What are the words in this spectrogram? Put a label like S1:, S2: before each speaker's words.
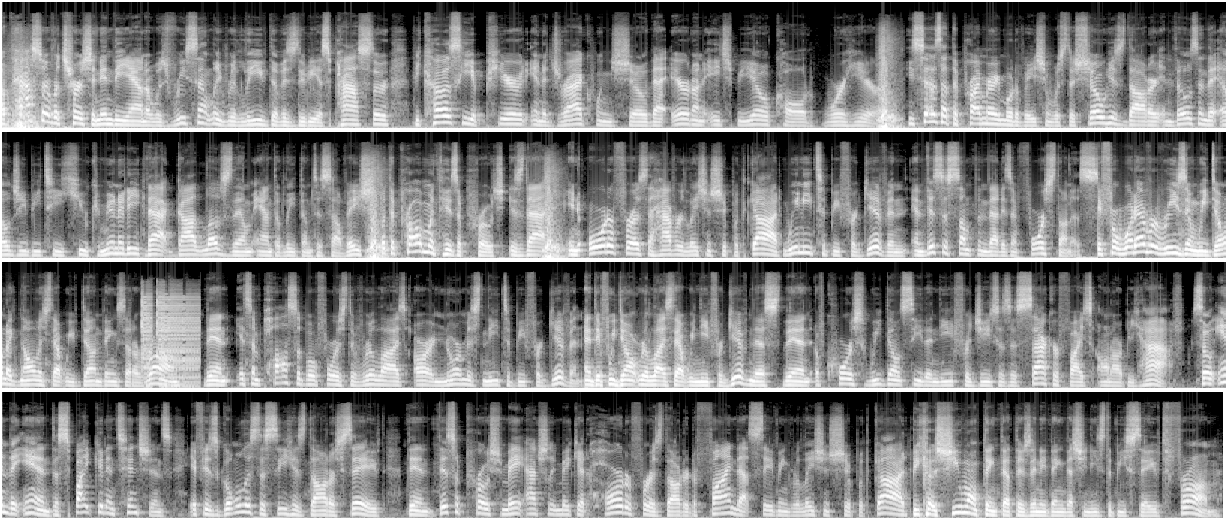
S1: A pastor of a church in Indiana was recently relieved of his duty as pastor because he appeared in a drag queen show that aired on HBO called We're Here. He says that the primary motivation was to show his daughter and those in the LGBTQ community that God loves them and to lead them to salvation. But the problem with his approach is that in order for us to have a relationship with God, we need to be forgiven, and this is something that is enforced on us. If for whatever reason we don't acknowledge that we've done things that are wrong, then it's impossible for us to realize our enormous need to be forgiven forgiven. And if we don't realize that we need forgiveness, then of course we don't see the need for Jesus' sacrifice on our behalf. So in the end, despite good intentions, if his goal is to see his daughter saved, then this approach may actually make it harder for his daughter to find that saving relationship with God because she won't think that there's anything that she needs to be saved from.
